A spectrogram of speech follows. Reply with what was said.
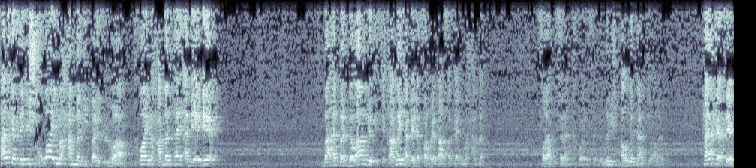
هات كرتين خواي محمد بس خواي محمد هر أمينه بە هەر بەردەوام لێ استقامەی هەبێ لە فەڕێ بازەکە محەممەد قورآن سەران خۆی لەسەر منیش ئەڵگە تاکی ئەڵێم هەر کەسێک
